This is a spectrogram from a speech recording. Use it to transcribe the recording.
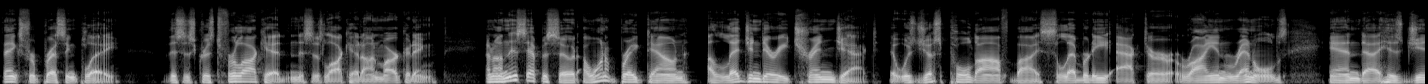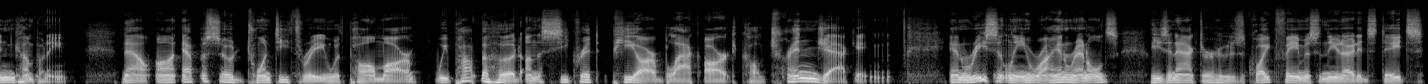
Thanks for pressing play. This is Christopher Lochhead, and this is Lochhead on Marketing. And on this episode, I want to break down a legendary trend jack that was just pulled off by celebrity actor Ryan Reynolds and uh, his gin company. Now, on episode 23 with Paul Maher, we pop the hood on the secret PR black art called trend jacking. And recently, Ryan Reynolds, he's an actor who's quite famous in the United States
